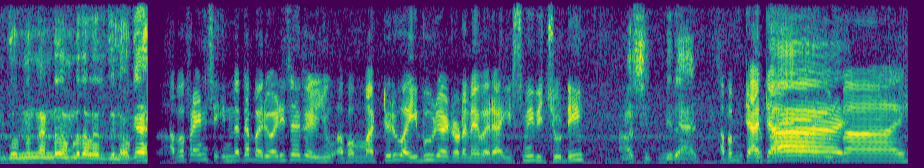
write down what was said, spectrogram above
ഇതൊന്നും കണ്ട് നമ്മൾ തളരത്തില്ല ഓക്കെ അപ്പൊ ഫ്രണ്ട്സ് ഇന്നത്തെ പരിപാടി കഴിഞ്ഞു. അപ്പം മറ്റൊരു വൈബ് വീഡിയോ ആയിട്ട് ഉടനെ വരാം. It's me Vichootty. ആഷിക് ബിരാൻ അപ്പം ടാറ്റ ബൈ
